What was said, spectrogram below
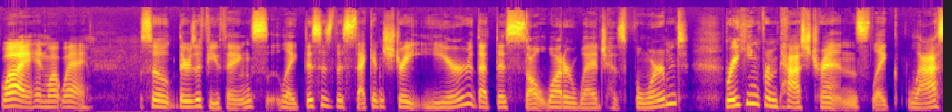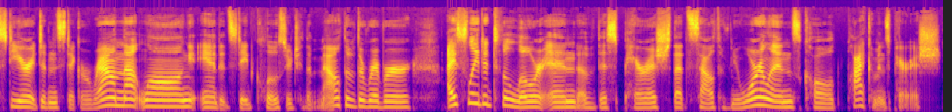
Why? In what way? So there's a few things. Like this is the second straight year that this saltwater wedge has formed, breaking from past trends. Like last year, it didn't stick around that long and it stayed closer to the mouth of the river, isolated to the lower end of this parish that's south of New Orleans called Plaquemines Parish.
